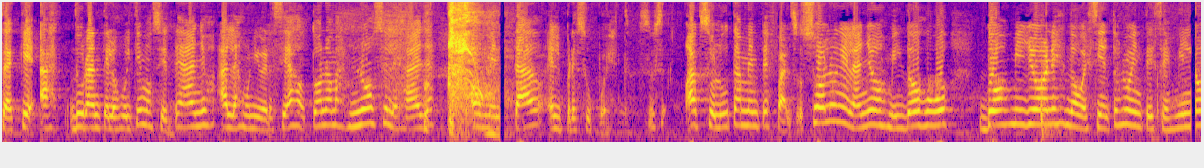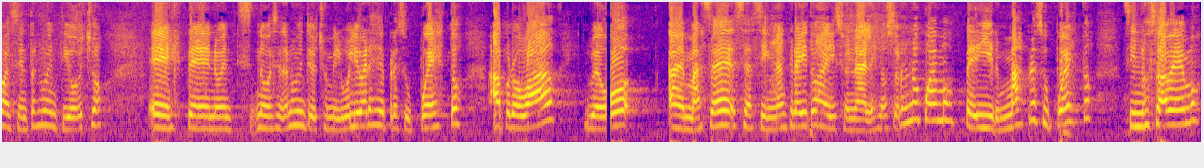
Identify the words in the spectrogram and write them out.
sea, que durante los últimos siete años a las universidades autónomas no se les haya aumentado el presupuesto. Eso es absolutamente falso. Solo en el año 2002 hubo 2.996.998 este, 998 mil bolívares de presupuesto aprobados. Luego además se, asignan créditos adicionales. Nosotros no podemos pedir más presupuesto si no sabemos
